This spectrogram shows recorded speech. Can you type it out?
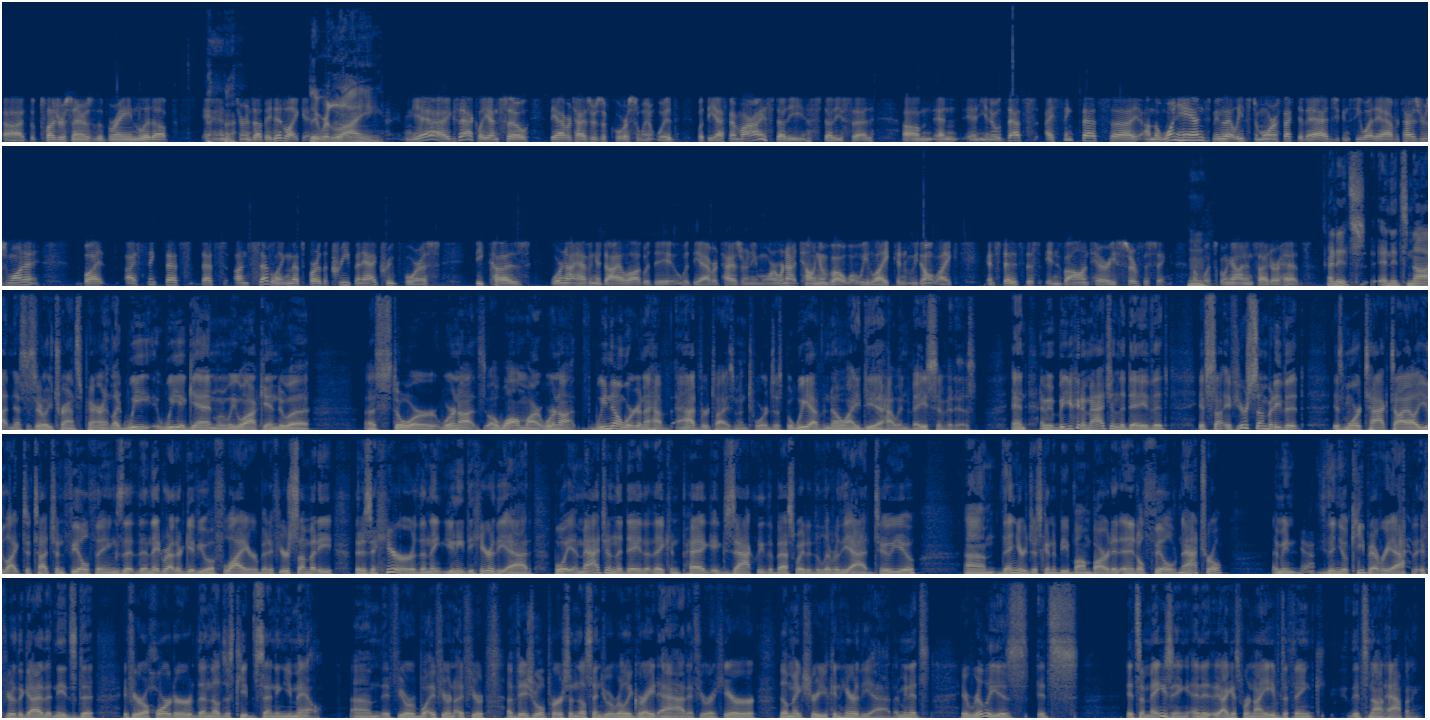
uh, the pleasure centers of the brain lit up, and it turns out they did like it. They were So- lying. yeah, exactly. And so the advertisers, of course, went with what the fMRI study study said. Um, and and you know that's I think that's uh, on the one hand maybe that leads to more effective ads. You can see why the advertisers want it, but I think that's that's unsettling. That's part of the creep and ad creep for us because we're not having a dialogue with the with the advertiser anymore. We're not telling them about what we like and we don't like. Instead, it's this involuntary surfacing of hmm. what's going on inside our heads. and it's and it's not necessarily transparent. Like we we again when we walk into a a store, we're not a Walmart, we're not. We know we're going to have advertisement towards us, but we have no idea how invasive it is. And I mean, but you can imagine the day that if so, if you're somebody that is more tactile, you like to touch and feel things, that then they'd rather give you a flyer. But if you're somebody that is a hearer, then they, you need to hear the ad. Boy, imagine the day that they can peg exactly the best way to deliver the ad to you. Um, then you're just going to be bombarded, and it'll feel natural. I mean, Yeah. then you'll keep every ad. If you're the guy that needs to, if you're a hoarder, then they'll just keep sending you mail. Um, if you're if you're an, if you're a visual person, they'll send you a really great ad. If you're a hearer, they'll make sure you can hear the ad. I mean, it's it really is it's it's amazing, and it, I guess we're naive to think it's not happening.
